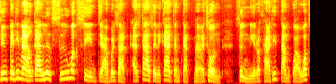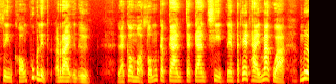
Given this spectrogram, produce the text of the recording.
จึงเป็นที่มาของการเลือกซื้อวัคซีนจากบริษัท a s t r a z เซ e c a จำกัดมหาชน ซึ่งมีราคาที่ต่ำกว่าวัคซีนของผู้ผลิตรายอื่นๆและก็เหมาะสมกับการจัดการฉีดในประเทศไทยมากกว่า เมื่อ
